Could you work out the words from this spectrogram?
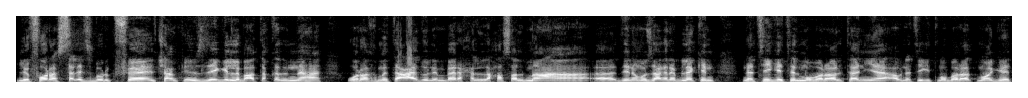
لفرص سالزبورج في ال Champions League اللي بعتقد إنها ورغم تعادل امبارح اللي حصل مع آه، دينامو زغرب لكن نتيجة المباراة الثانية أو نتيجة مباراة مواجهة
